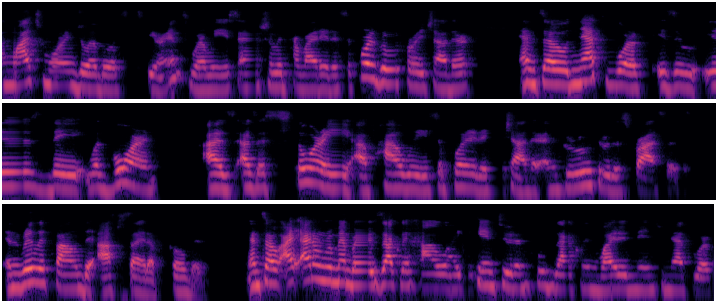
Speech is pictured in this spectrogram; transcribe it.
a much more enjoyable experience where we essentially provided a support group for each other and so network is is the was born as as a story of how we supported each other and grew through this process and really found the upside of covid And so I, I don't remember exactly how I came to it and who exactly invited me into network.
